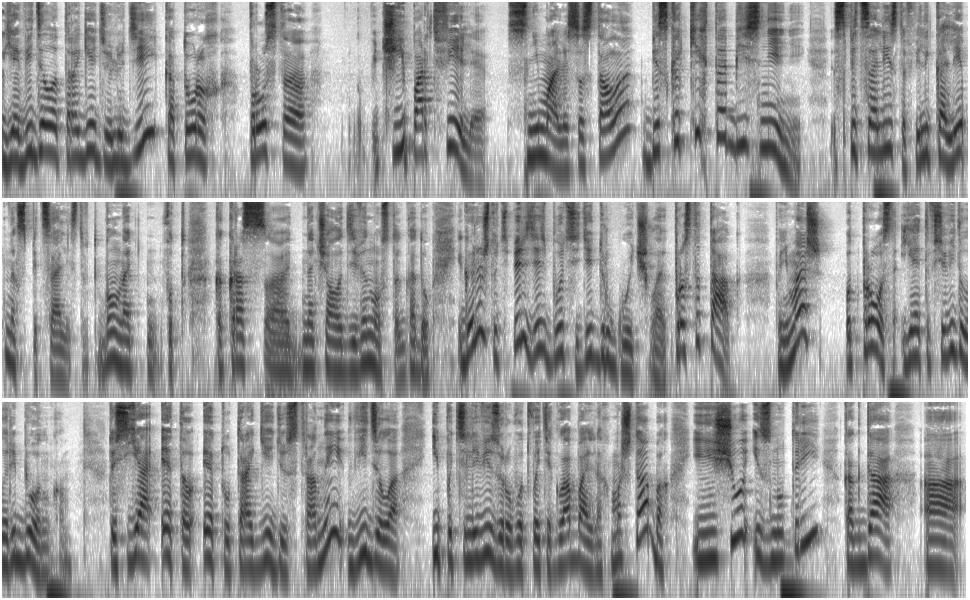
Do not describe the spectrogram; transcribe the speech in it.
я видела трагедию людей, которых просто чьи портфели снимали со стола без каких-то объяснений. Специалистов, великолепных специалистов. Это было вот как раз э, начало 90-х годов. И говорили, что теперь здесь будет сидеть другой человек. Просто так. Понимаешь? Вот просто я это все видела ребенком. То есть я это, эту трагедию страны видела и по телевизору вот в этих глобальных масштабах, и еще изнутри, когда а,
